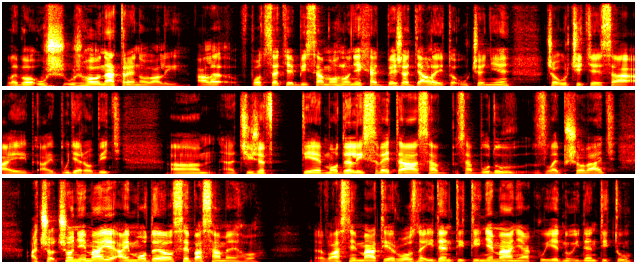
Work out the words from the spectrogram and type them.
lebo už, už ho natrénovali. Ale v podstate by sa mohlo nechať bežať ďalej to učenie, čo určite sa aj, aj bude robiť. Um, čiže tie modely sveta sa, sa budú zlepšovať a čo, čo nemá je aj model seba samého. Vlastne má tie rôzne identity, nemá nejakú jednu identitu,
